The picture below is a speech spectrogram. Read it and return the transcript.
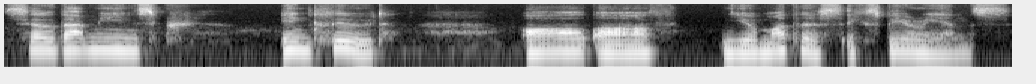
So that means include all of your mother's experience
